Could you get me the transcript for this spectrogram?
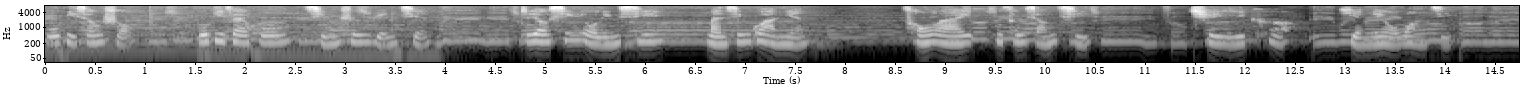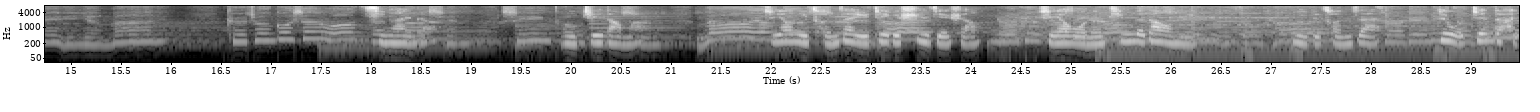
不必相守，不必在乎情深缘浅，只要心有灵犀，满心挂念。从来不曾想起，却一刻也没有忘记。亲爱的，你知道吗？只要你存在于这个世界上，只要我能听得到你，你的存在对我真的很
